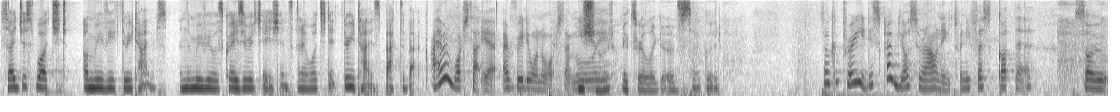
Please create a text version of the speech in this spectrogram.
So I just watched a movie three times, and the movie was Crazy Rich Asians, and I watched it three times back to back. I haven't watched that yet. I really want to watch that movie. You should. It's really good. It's so good. So, Capri, describe your surroundings when you first got there. So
